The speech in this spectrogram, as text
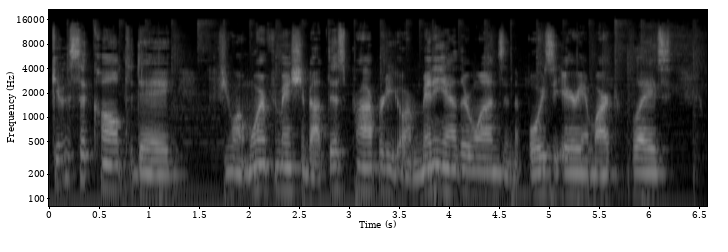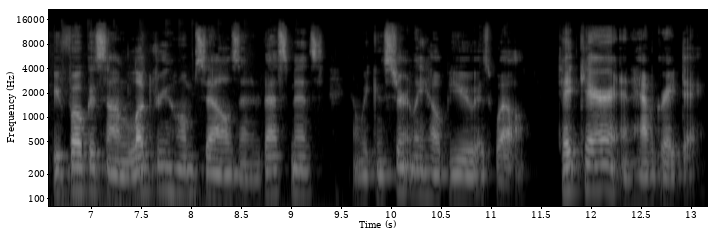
Give us a call today if you want more information about this property or many other ones in the Boise area marketplace. We focus on luxury home sales and investments, and we can certainly help you as well. Take care and have a great day.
